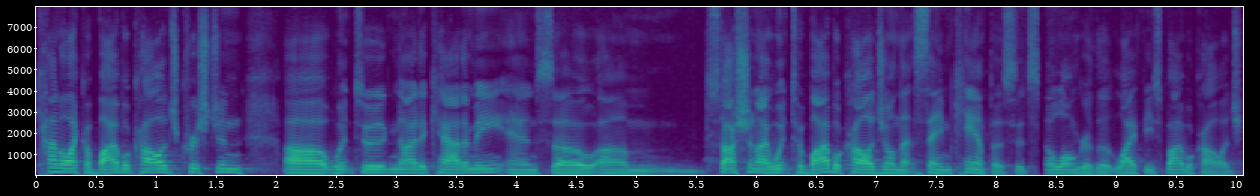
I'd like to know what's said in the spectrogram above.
kind of like a Bible college. Christian uh, went to Ignite Academy, and so um, Stasha and I went to Bible college on that same campus. It's no longer the Life East Bible College,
